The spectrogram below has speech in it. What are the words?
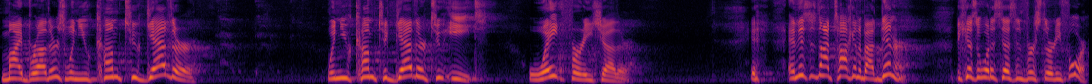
my brothers, when you come together, when you come together to eat, wait for each other. And this is not talking about dinner because of what it says in verse 34.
